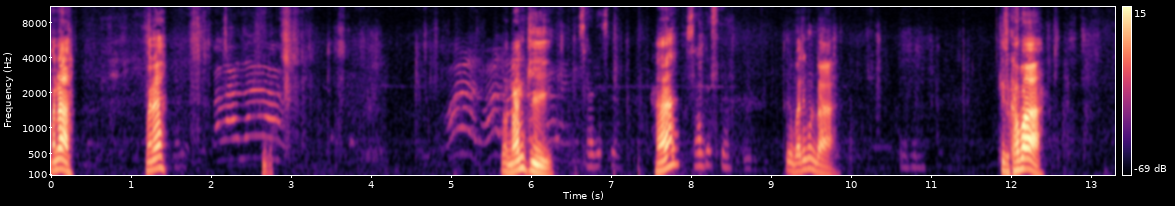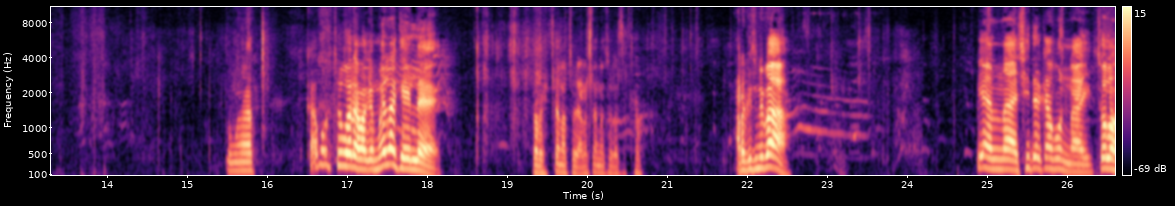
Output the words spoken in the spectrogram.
মানা মানা। তোর নাম কি? হ্যাঁ? তুই বাড়ি কোনটা? কিছু খাবা? তোমার কাপড় চোপড় আমাকে মেলা খেললে চলে, চেনা চলে আলো চেনা আছে, খাও। আরও কিছু নিবা? প্যান্ট নাই, শীতের কাপড় নাই। চলো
